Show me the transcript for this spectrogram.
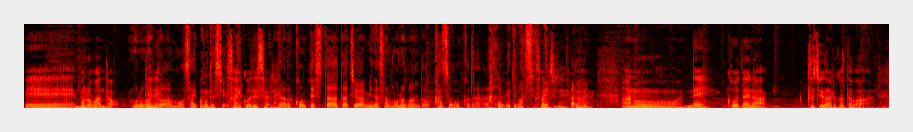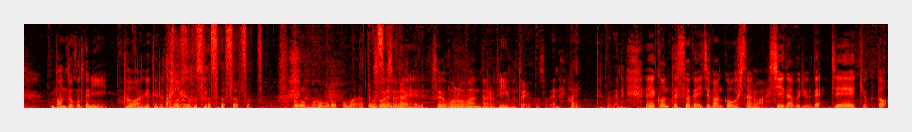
えー、モノバンド、ね、モノバンドはもう最高ですよね、うん、最高ですよねだからコンテスターたちは皆さんモノバンドを数多くな上げてますよねそうですね、はい、はい、あのー、ね広大な土地がある方は、バンドごとにタワー上げてるとそうそうそうそうそう5本も6本も上がってますよね。そうですよね。それがモノバンドのビームということでね。はい。ということでね。えー、コンテストで一番興奮したのは CW で JA 局と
